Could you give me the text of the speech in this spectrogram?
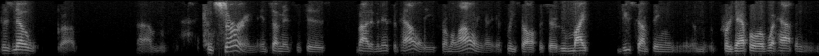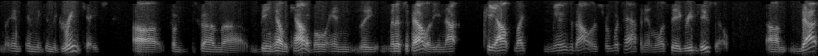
there's no uh, um, concern in some instances by the municipality from allowing a, a police officer who might do something, um, for example, of what happened in, in the in the Greene case, uh, from from uh, being held accountable and the municipality and not pay out like millions of dollars for what's happening unless they agree to do so. Um, that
